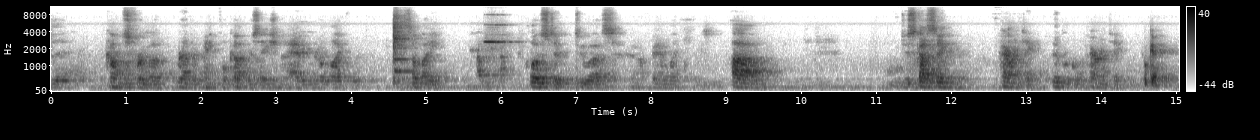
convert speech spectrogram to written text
that comes from a rather painful conversation I had in real life with somebody close to, to us and our family. Um, discussing parenting, biblical parenting. Okay.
